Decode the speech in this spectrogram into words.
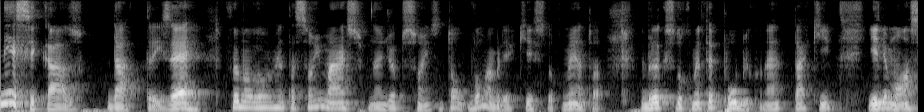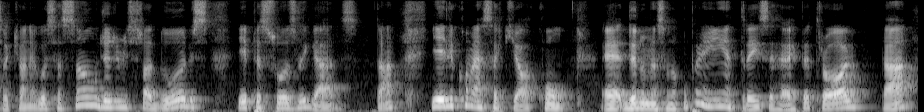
Nesse caso, da 3R foi uma movimentação em março né, de opções. Então, vamos abrir aqui esse documento. Ó. Lembrando que esse documento é público, né? Está aqui. E ele mostra aqui a negociação de administradores e pessoas ligadas. Tá? E ele começa aqui ó, com é, denominação da companhia, 3R Petróleo, tá?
